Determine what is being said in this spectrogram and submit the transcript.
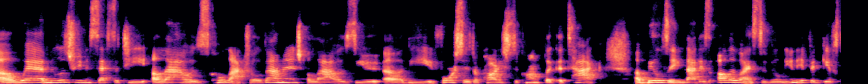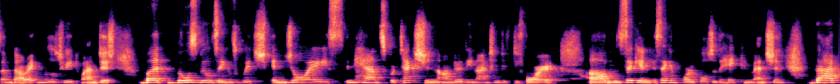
uh, where military necessity allows collateral damage, allows you uh, the forces or parties to conflict attack a building that is otherwise civilian if it gives them direct military advantage. But those buildings which enjoy enhanced protection under the 1954 um, second second protocol to the Hague Convention, that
